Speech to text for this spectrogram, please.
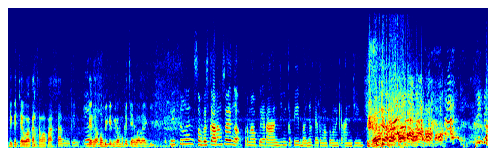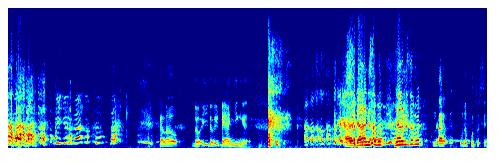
dikecewakan sama pasar mungkin Iya. dia nggak mau bikin kamu kecewa lagi. itulah sampai sekarang saya nggak pernah pelihara anjing tapi banyak ya teman-teman yang kayak anjing Jujur banget sumpah. Kalau doi doi kayak anjing nggak? Ah, jangan disebut, jangan disebut. Ntar udah putus ya?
